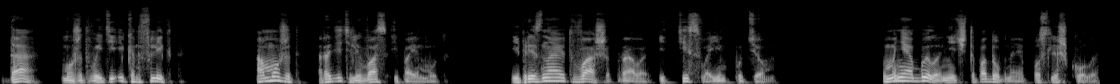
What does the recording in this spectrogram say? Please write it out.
Да, может выйти и конфликт. А может, родители вас и поймут. И признают ваше право идти своим путем. У меня было нечто подобное после школы.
